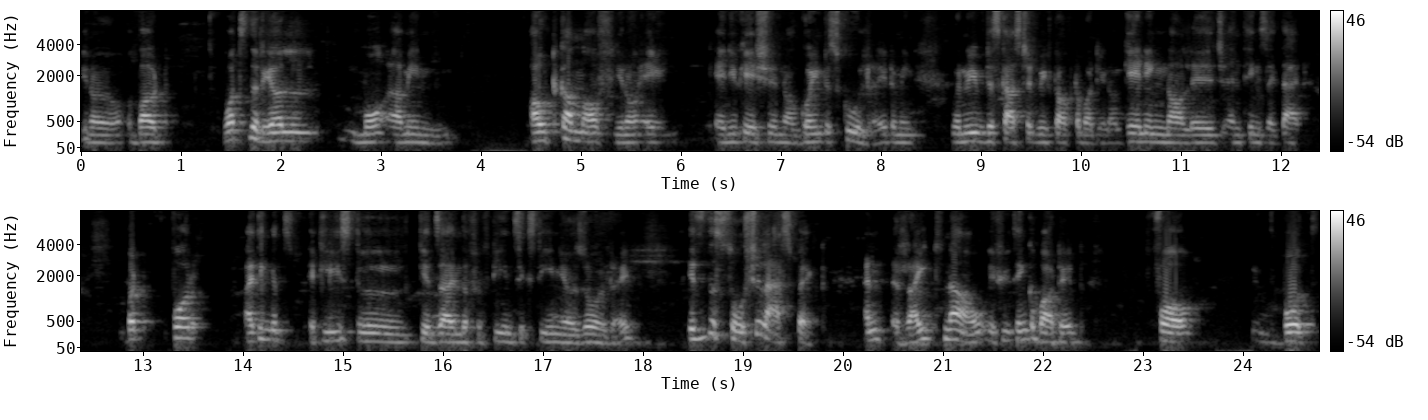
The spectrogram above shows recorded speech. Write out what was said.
you know about what's the real more i mean outcome of you know a education or going to school right? I mean when we've discussed it we've talked about you know gaining knowledge and things like that. But for i think it's at least till kids are in the 15 16 years old right it's the social aspect. And right now, if you think about it, for both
